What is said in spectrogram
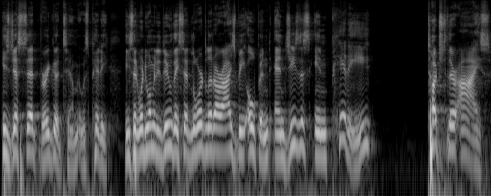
He's just said, Very good, Tim. It was pity. He said, What do you want me to do? They said, Lord, let our eyes be opened. And Jesus, in pity, touched their eyes.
